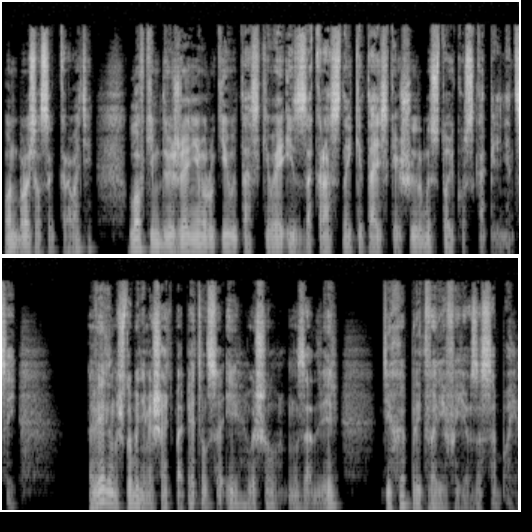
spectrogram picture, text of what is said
Он бросился к кровати, ловким движением руки вытаскивая из-за красной китайской ширмы стойку с капельницей. Верен, чтобы не мешать, попятился и вышел за дверь, тихо притворив ее за собой.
